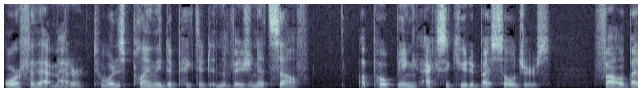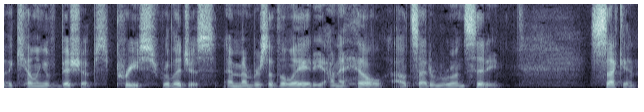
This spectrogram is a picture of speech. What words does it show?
or for that matter, to what is plainly depicted in the vision itself a pope being executed by soldiers, followed by the killing of bishops, priests, religious, and members of the laity on a hill outside a ruined city. Second,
